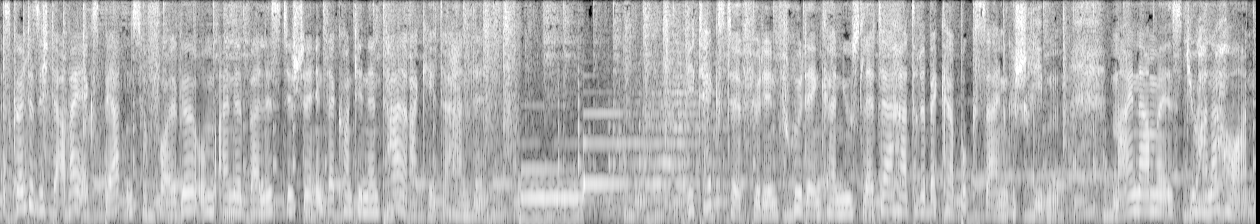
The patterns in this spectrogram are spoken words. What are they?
Es könnte sich dabei Experten zufolge um eine ballistische Interkontinentalrakete handeln. Die Texte für den Frühdenker-Newsletter hat Rebecca Buchsein geschrieben. Mein Name ist Johanna Horn.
